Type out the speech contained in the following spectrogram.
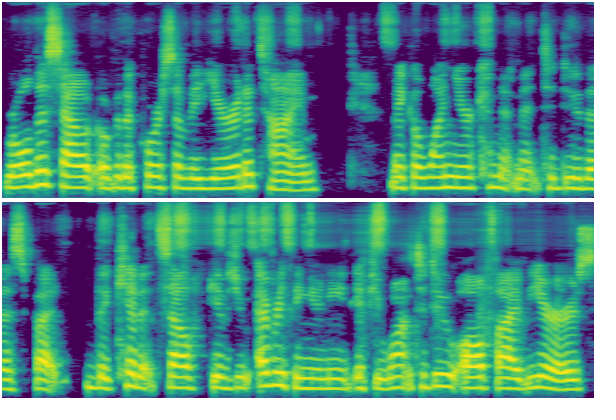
roll this out over the course of a year at a time. Make a one year commitment to do this, but the kit itself gives you everything you need if you want to do all five years.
